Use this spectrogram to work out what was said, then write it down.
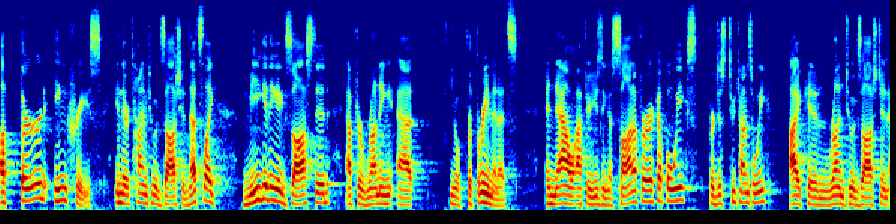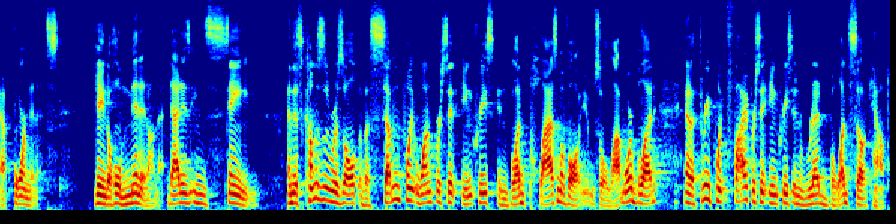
a third increase in their time to exhaustion. That's like me getting exhausted after running at, you know, for three minutes. And now after using a sauna for a couple weeks, for just two times a week, I can run to exhaustion at four minutes. Gained a whole minute on that. That is insane. And this comes as a result of a 7.1% increase in blood plasma volume, so a lot more blood, and a 3.5% increase in red blood cell count.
